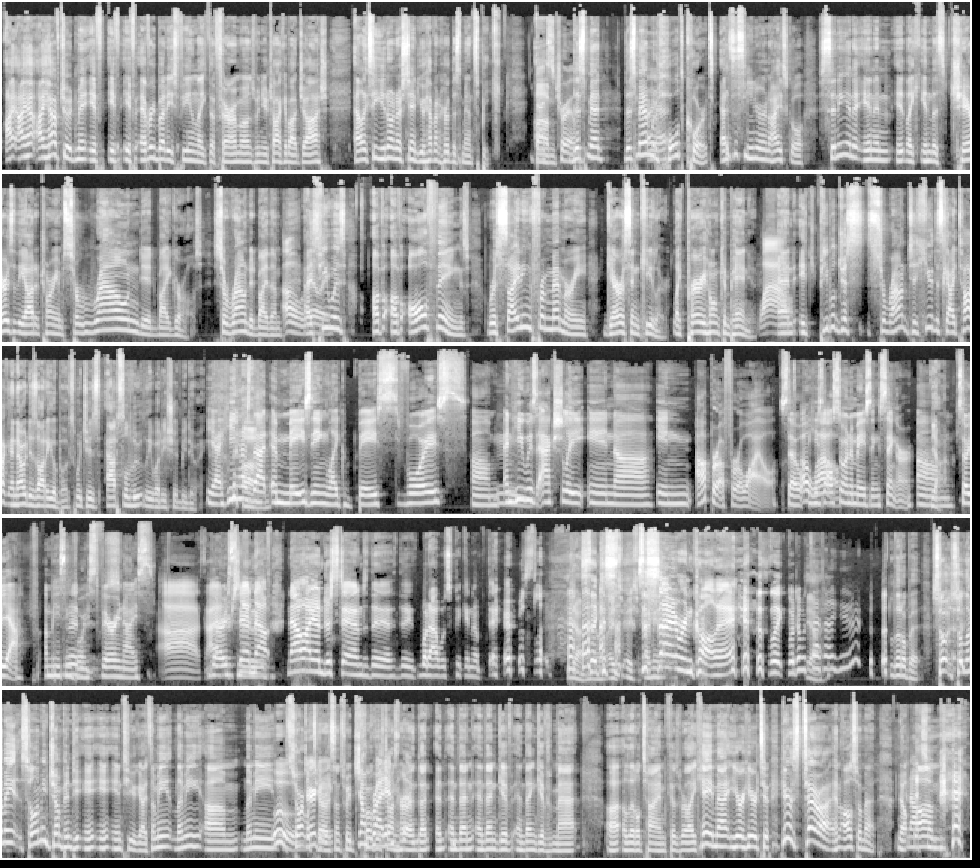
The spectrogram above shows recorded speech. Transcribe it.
I, I I have to admit, if if if everybody's feeling like the pheromones when you talk about Josh, Alexi, you don't understand. You haven't heard this man speak. That's true. This man. This man would yeah? hold court as a senior in high school, sitting in a, in an it, like in the chairs of the auditorium, surrounded by girls, surrounded by them. Oh, really? As he was of of all things reciting from memory Garrison Keillor, like Prairie Home Companion. Wow. And it people just surround to hear this guy talk, and now he does audiobooks, which is absolutely what he should be doing. Yeah, he has Um, that amazing like bass voice. Um, and he Mm. was actually in uh in opera for a while. So Oh, he's wow. also an amazing singer. Um Yeah. so yeah, amazing Goodness. voice. Very nice. Ah, I Very understand now. smooth. Now I understand the the what I was picking up there. it was like Yeah, it's like no, a, it's- it's- it's a I mean- siren call, eh? it's like what was Yeah. that I hear? a little bit. So so let me so let me jump into in, in- into you guys. Let me let me um let me Ooh, start with. Tara since we Jump focused right on her and then and, and then and then give and then give Matt uh, a little time because we're like, hey Matt, you're here too. Here's Tara and also Matt. No, Not so um, I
